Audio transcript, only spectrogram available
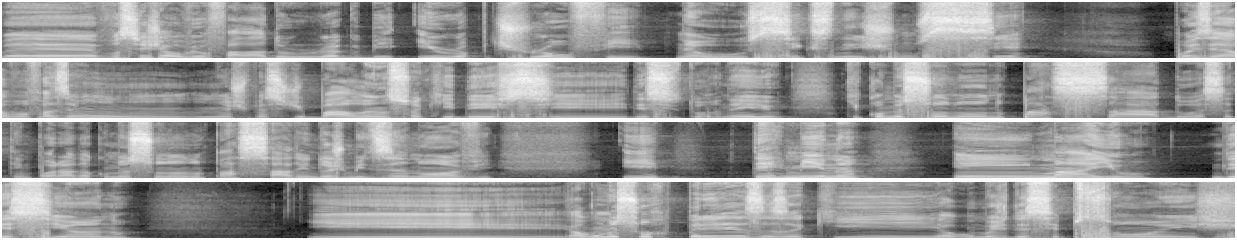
É, você já ouviu falar do Rugby Europe Trophy, né, o Six Nations C? Pois é, eu vou fazer um, uma espécie de balanço aqui desse, desse torneio que começou no ano passado. Essa temporada começou no ano passado, em 2019, e termina em maio desse ano. E algumas surpresas aqui, algumas decepções.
